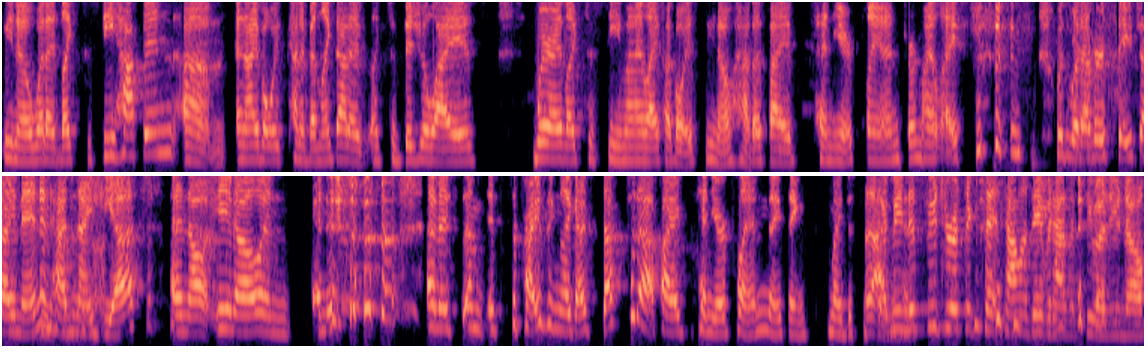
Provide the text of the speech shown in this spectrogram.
you know what I'd like to see happen um, and I've always kind of been like that I like to visualize where I like to see my life. I've always, you know, had a five, 10 year plan for my life with whatever stage I'm in and had an idea and, I'll, you know, and and and it's um it's surprising like I've stuck to that five to ten year plan. I think my discipline. I mean, this futuristic t- talent, David has it too, as you know.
